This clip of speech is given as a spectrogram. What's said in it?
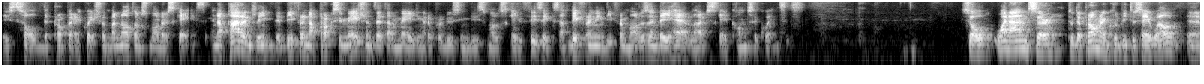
they solve the proper equation, but not on smaller scales. And apparently, the different approximations that are made in reproducing these small scale physics are different in different models, and they have large scale consequences. So one answer to the problem could be to say, well, uh,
